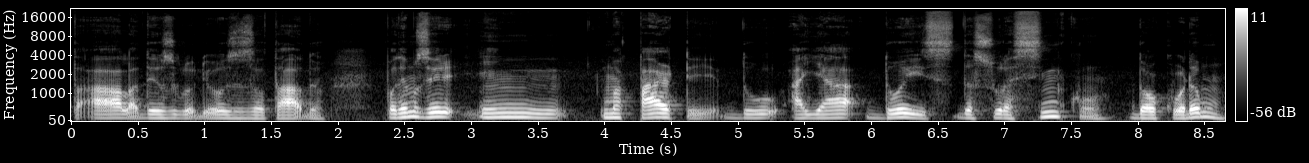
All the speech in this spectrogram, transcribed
ta'ala, Deus glorioso exaltado. Podemos ver em uma parte do Ayah 2 da Sura 5 do Alcorão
